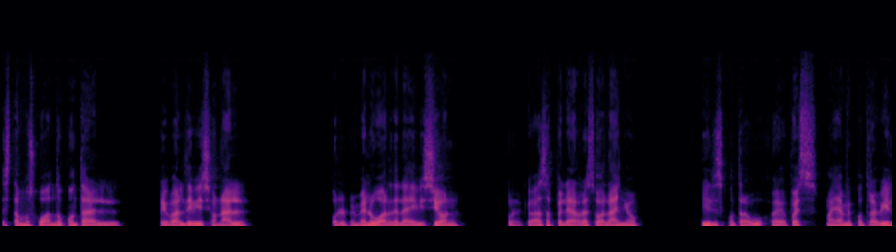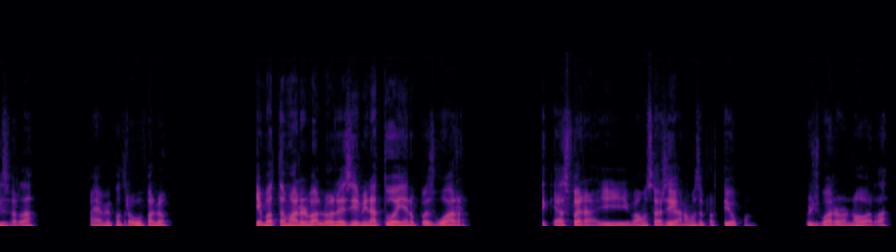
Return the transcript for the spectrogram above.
estamos jugando contra el rival divisional por el primer lugar de la división con el que vas a pelear el resto del año, Bills contra, eh, pues Miami contra Bills, ¿verdad? Miami contra Buffalo. ¿Quién va a tomar el valor de decir, mira, tú ya no puedes jugar, te quedas fuera y vamos a ver si ganamos el partido con Bridgewater o no, ¿verdad?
